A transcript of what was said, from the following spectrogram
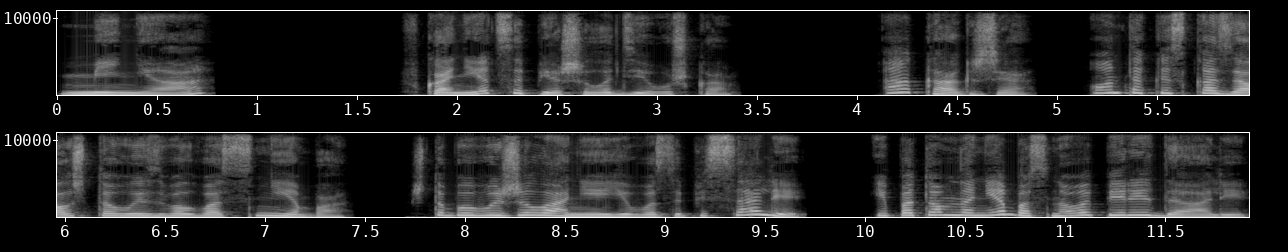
Меня? В конец опешила девушка. А как же? Он так и сказал, что вызвал вас с неба чтобы вы желание его записали и потом на небо снова передали.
